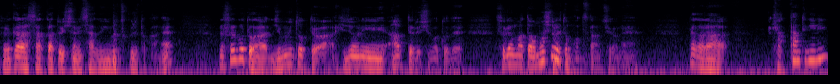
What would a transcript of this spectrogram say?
それから作家と一緒に作品を作るとかね。でそういうことが自分にとっては非常に合ってる仕事でそれをまた面白いと思ってたんですよね。だから客観的に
